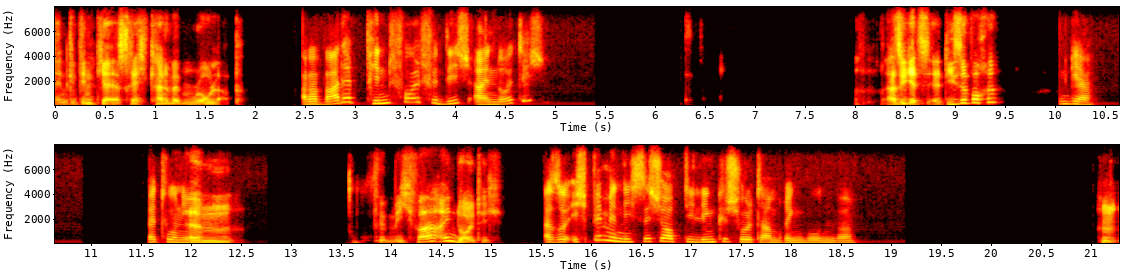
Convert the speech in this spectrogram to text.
Dann gewinnt ja erst recht keiner mit dem Roll-Up. Aber war der Pinfall für dich eindeutig? Also jetzt äh, diese Woche? Ja. Bei Toni. Ähm, für mich war eindeutig. Also ich bin mir nicht sicher, ob die linke Schulter am Ringboden war. Hm.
